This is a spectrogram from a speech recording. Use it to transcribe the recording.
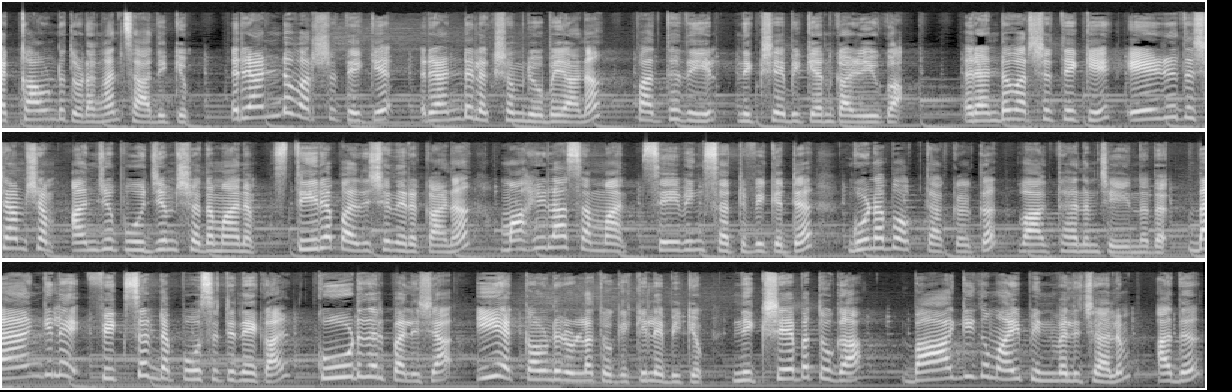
അക്കൗണ്ട് തുടങ്ങാൻ സാധിക്കും. രണ്ട് വർഷത്തേക്ക് രണ്ട് ലക്ഷം രൂപയാണ് പദ്ധതിയിൽ നിക്ഷേപിക്കാൻ കഴിയുക. രണ്ട് വർഷത്തേക്ക് ഏഴ് ദശാംശം അഞ്ച് പൂജ്യം ശതമാനം സ്ഥിര പലിശ നിരക്കാണ് മഹിളാ സമ്മാൻ സേവിംഗ് സർട്ടിഫിക്കറ്റ് ഗുണഭോക്താക്കൾക്ക് വാഗ്ദാനം ചെയ്യുന്നത്. ബാങ്കിലെ ഫിക്സഡ് ഡെപ്പോസിറ്റിനേക്കാൾ കൂടുതൽ പലിശ ഈ അക്കൗണ്ടിലുള്ള തുകയ്ക്ക് ലഭിക്കും. നിക്ഷേപ തുക ഭാഗികമായി പിൻവലിച്ചാലും അത്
